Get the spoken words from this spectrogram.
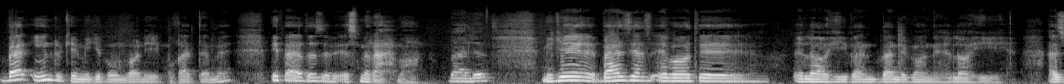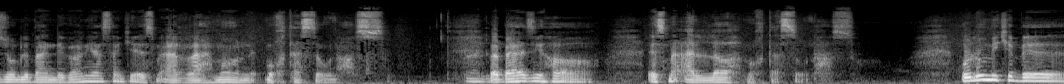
بعد این رو که میگه به عنوان یک مقدمه می‌پردازه به اسم رحمان. بله. میگه بعضی از عباد الهی بندگان الهی. از جمله بندگانی هستن که اسم الرحمن مختص اونهاست. بله. و بعضی ها اسم الله مختص اونهاست. علومی که به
